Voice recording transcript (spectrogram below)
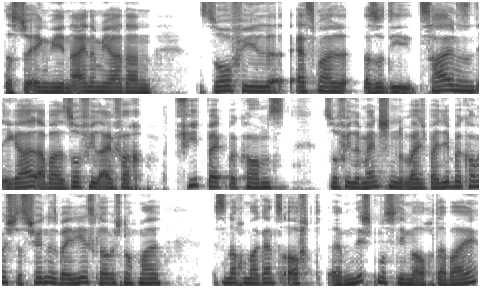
dass du irgendwie in einem Jahr dann so viel erstmal, also die Zahlen sind egal, aber so viel einfach Feedback bekommst, so viele Menschen, weil ich bei dir bekomme ich, das Schöne bei dir ist, glaube ich, nochmal, es sind auch immer ganz oft ähm, Nicht-Muslime auch dabei,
